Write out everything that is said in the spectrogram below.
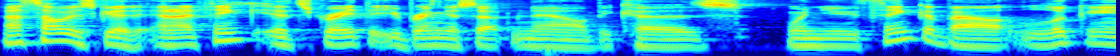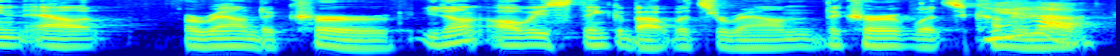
That's always good. And I think it's great that you bring this up now because when you think about looking out around a curve, you don't always think about what's around the curve, what's coming yeah. up.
